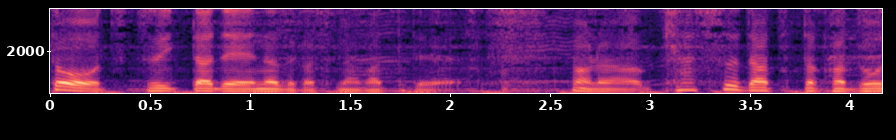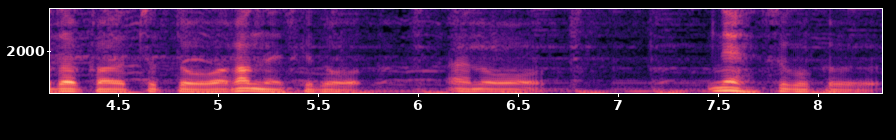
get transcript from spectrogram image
と、ツイッターでなぜか繋がってて、だから、キャスだったかどうだかちょっとわかんないですけど、あの、ね、すごく、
